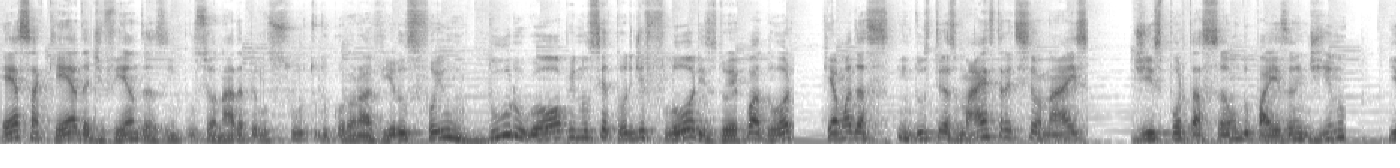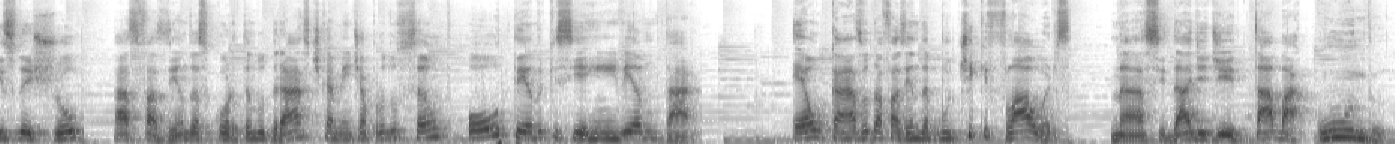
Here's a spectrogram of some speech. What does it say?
Essa queda de vendas, impulsionada pelo surto do coronavírus, foi um duro golpe no setor de flores do Equador, que é uma das indústrias mais tradicionais de exportação do país andino. Isso deixou as fazendas cortando drasticamente a produção ou tendo que se reinventar. É o caso da fazenda Boutique Flowers, na cidade de Tabacundo,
